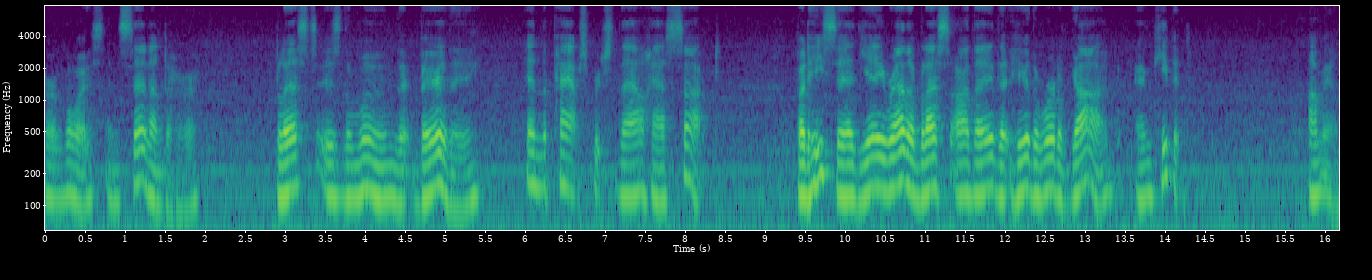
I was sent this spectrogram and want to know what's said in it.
her voice and said unto her, Blessed is the womb that bare thee, and the paps which thou hast sucked. But he said, Yea, rather blessed are they that hear the word of God and keep it. Amen.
